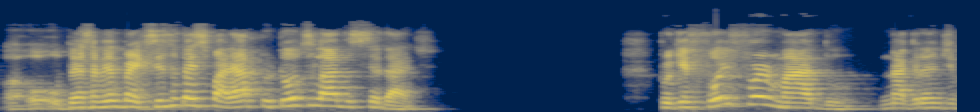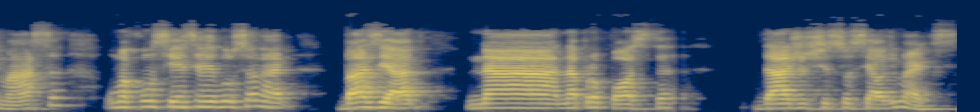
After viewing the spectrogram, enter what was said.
O, o pensamento marxista está espalhado por todos os lados da sociedade. Porque foi formado na grande massa uma consciência revolucionária, baseado na, na proposta da justiça social de Marx.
